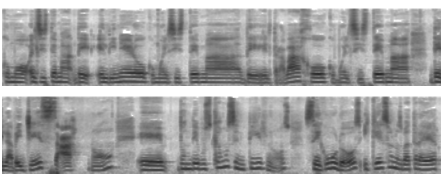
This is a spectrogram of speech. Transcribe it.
como el sistema del dinero, como el sistema del trabajo, como el sistema de la belleza, ¿no? Eh, donde buscamos sentirnos seguros y que eso nos va a traer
